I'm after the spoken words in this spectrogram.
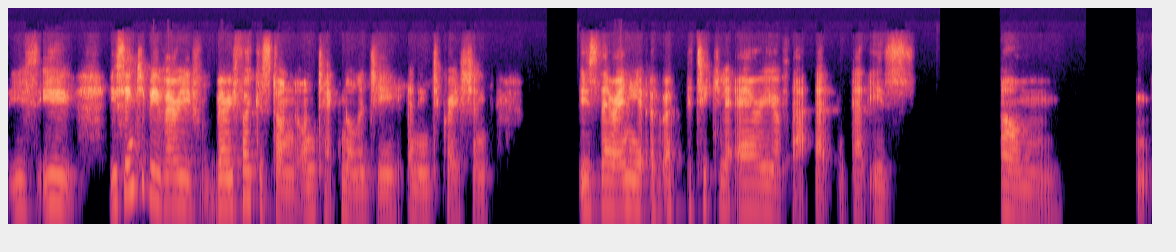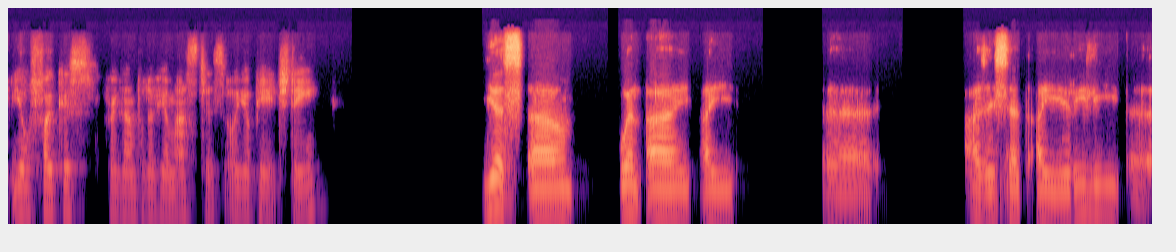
You you you seem to be very very focused on on technology and integration. Is there any a, particular area of that that that is um your focus, for example, of your masters or your PhD? Yes, um, well, I, I, uh, as I said, I really uh,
